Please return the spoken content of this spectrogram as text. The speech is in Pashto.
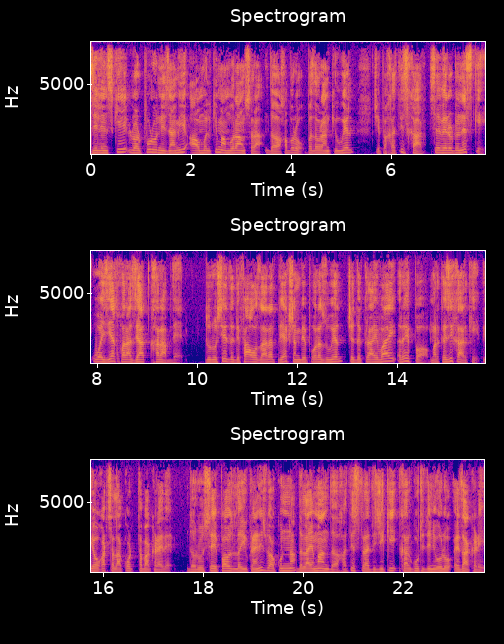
زیلینسکي لوړ پوړو نظامي او ملکي مامورانو سره د خبرو په دوران کې وویل چې په ختیځ ښار سیویرودونیسک کې وضعیت خورا زیات خراب دی. د روسیې د دفاع وزارت د یکشنبې په ورځ وویل چې د کرایوای ریه په مرکزي ښار کې یو غټ سلاکوټ تباه کړی دی. د روسیې پوځ له یوکرایني ځواکونو نه د لایمان د ختیځ ستراتیژیکي ښارګوټي د نیولو ادعا کړې.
